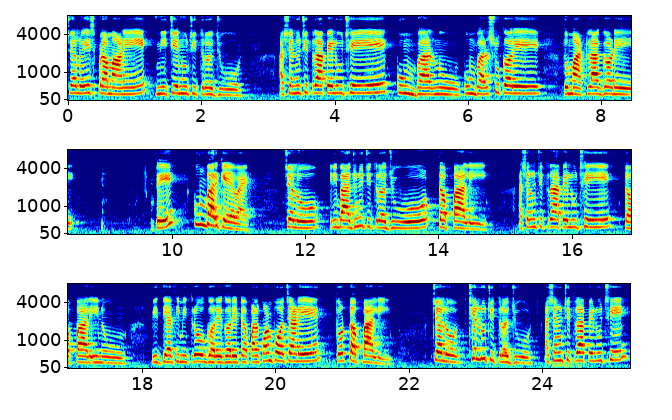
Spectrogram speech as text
ચલો, એ જ પ્રમાણે નીચેનું ચિત્ર જુઓ. આ શેનું ચિત્ર આપેલું છે? કુંભારનું. કુંભાર શું કરે? તો માટલા ઘડે તે કુંભાર કહેવાય. ચલો, એની બાજુનું ચિત્ર જુઓ. ટપાલી. આ શેનું ચિત્ર આપેલું છે? ટપાલીનું. વિદ્યાર્થી મિત્રો, ઘરે ઘરે ટપાલ કોણ પહોંચાડે? તો ટપાલી. ચલો, છેલ્લું ચિત્ર જુઓ. આ શેનું ચિત્ર આપેલું છે?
